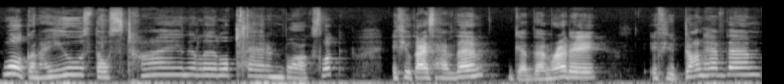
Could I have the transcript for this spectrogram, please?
we're gonna use those tiny little pattern blocks. Look, if you guys have them, get them ready. If you don't have them,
